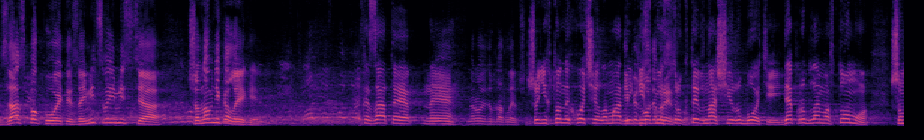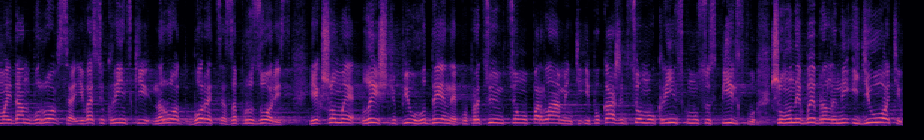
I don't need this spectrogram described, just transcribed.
Заспокойтесь, займіть свої місця, шановні колеги. Сказати, не, Народний депутат Левченко. що ніхто не хоче ламати І якийсь підводимо конструктив в нашій роботі. Йде проблема в тому, що Майдан боровся і весь український народ бореться за прозорість. І якщо ми лишню півгодини попрацюємо в цьому парламенті і покажемо цьому українському суспільству, що вони вибрали не ідіотів,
